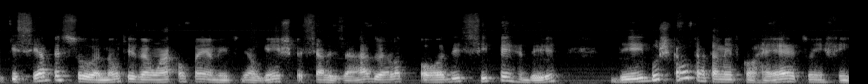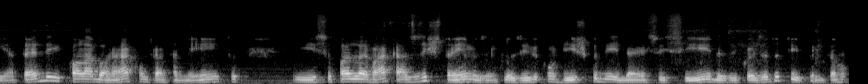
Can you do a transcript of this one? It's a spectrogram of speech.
e que se a pessoa não tiver um acompanhamento de alguém especializado, ela pode se perder de buscar o tratamento correto, enfim, até de colaborar com o tratamento, e isso pode levar a casos extremos, inclusive com risco de ideias suicidas e coisa do tipo. Então,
